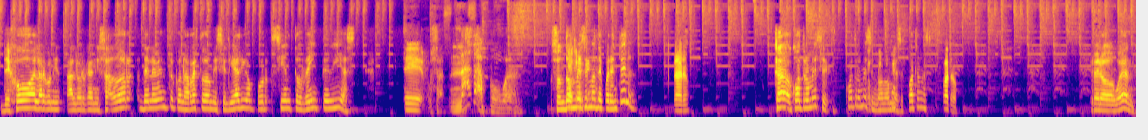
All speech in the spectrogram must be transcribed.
dejó al, organizador del evento con arresto domiciliario por 120 días. Eh, o sea, nada, pues, weón. Son dos meses más de cuarentena. Claro. Claro, cuatro meses. Cuatro meses, no dos meses, cuatro meses. Cuatro. Pero, weón,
